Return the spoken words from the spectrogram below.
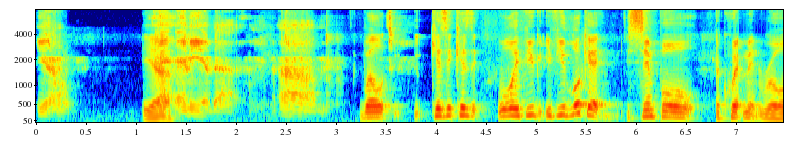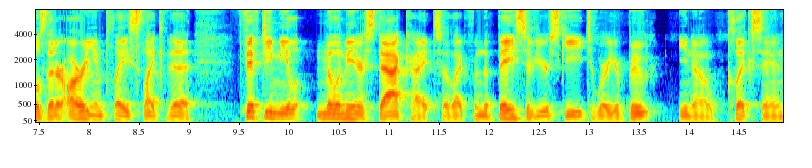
you know Yeah. any of that. Um, Well, because because well, if you if you look at simple equipment rules that are already in place, like the 50 mil- millimeter stack height, so like from the base of your ski to where your boot, you know, clicks in,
